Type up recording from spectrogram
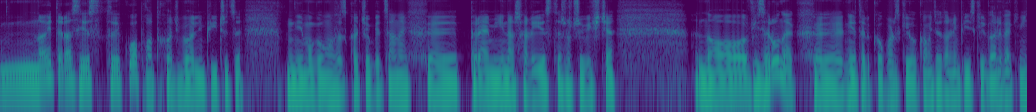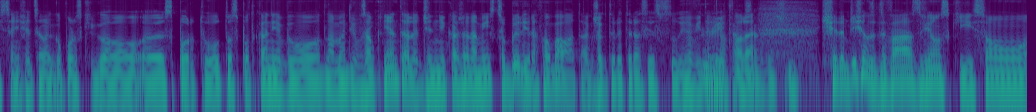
No i teraz jest kłopot, choćby olimpijczycy nie mogą uzyskać obiecanych premii. Na szali jest też oczywiście no, wizerunek nie tylko Polskiego Komitetu Olimpijskiego, ale w jakimś sensie całego polskiego sportu. To spotkanie było dla mediów zamknięte, ale dziennikarze na miejscu byli. Rafał Bała także, który teraz jest w studio. Witaj Witam Rafale. serdecznie. 72 związki są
